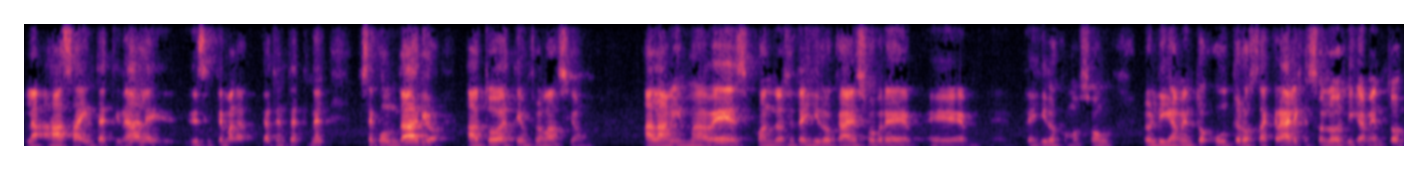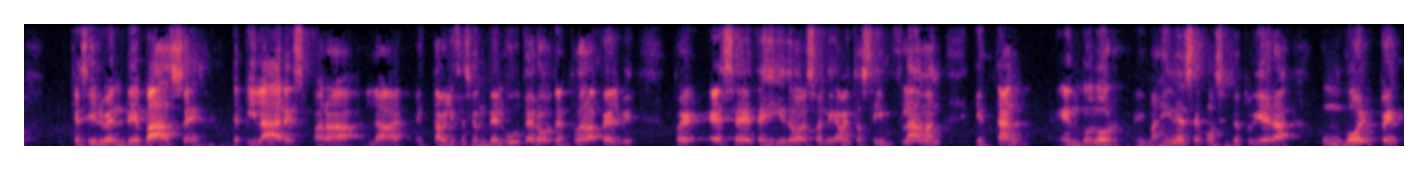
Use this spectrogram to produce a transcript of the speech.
las asas intestinales del sistema gastrointestinal secundario a toda esta inflamación. A la misma vez, cuando ese tejido cae sobre eh, tejidos como son los ligamentos uterosacrales, que son los ligamentos que sirven de base, de pilares para la estabilización del útero dentro de la pelvis, pues ese tejido, esos ligamentos se inflaman y están en dolor. Imagínense como si usted tuviera un golpe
